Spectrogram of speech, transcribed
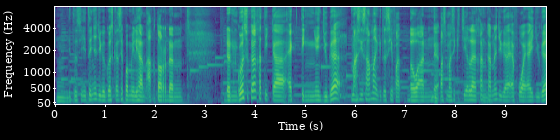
Hmm. Itu sih itunya juga gue suka sih pemilihan aktor dan dan gue suka ketika actingnya juga masih sama gitu sifat bawaan Ya. pas masih kecil ya kan. Karena juga FYI juga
